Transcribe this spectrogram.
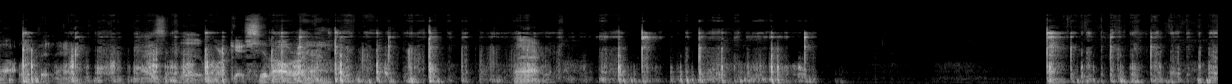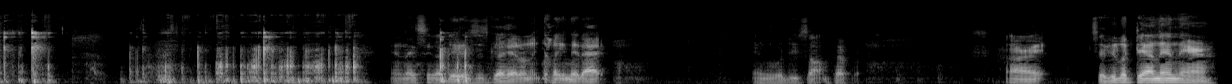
all up in there. Nice and that shit all around. Alright. And next thing I do is just go ahead on and clean it out. And we'll do salt and pepper. Alright. So if you look down in there,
